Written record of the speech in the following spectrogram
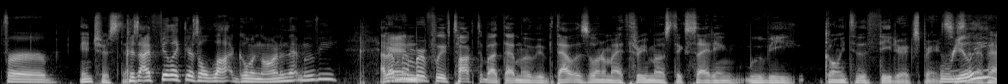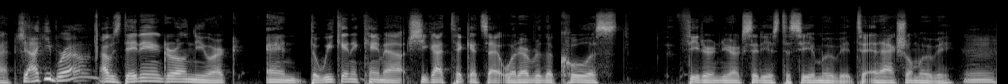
for interesting. because I feel like there's a lot going on in that movie. I don't And- remember if we've talked about that movie, but that was one of my three most exciting movie going to the theater experiences that Really, I've had. Jackie Brown. I was dating a girl in New York, and the weekend it came out, she got tickets at whatever the coolest theater in New York City is to see a movie, to an actual movie, mm.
